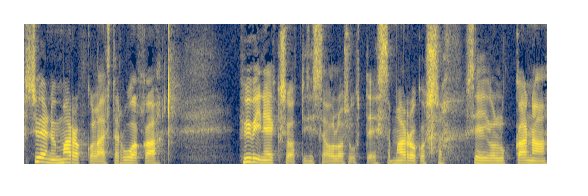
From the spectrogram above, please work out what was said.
syönyt marokkolaista ruokaa hyvin eksoottisissa olosuhteissa Marokossa. Se ei ollut kanaa.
